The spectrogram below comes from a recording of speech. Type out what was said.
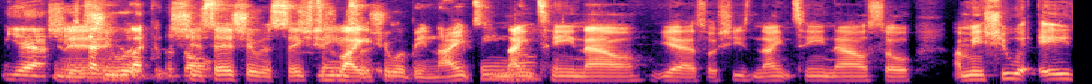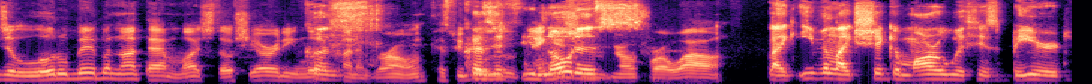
yeah, she's Yeah, she, technically would, like an she said she was 16, like so she would be 19. 19 now. Yeah, so she's 19 now. So I mean, she would age a little bit, but not that much though. She already looked 'Cause- kind of grown because people 'cause if you thinking she was notice- grown for a while. like even like Shikamaru with his beard,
